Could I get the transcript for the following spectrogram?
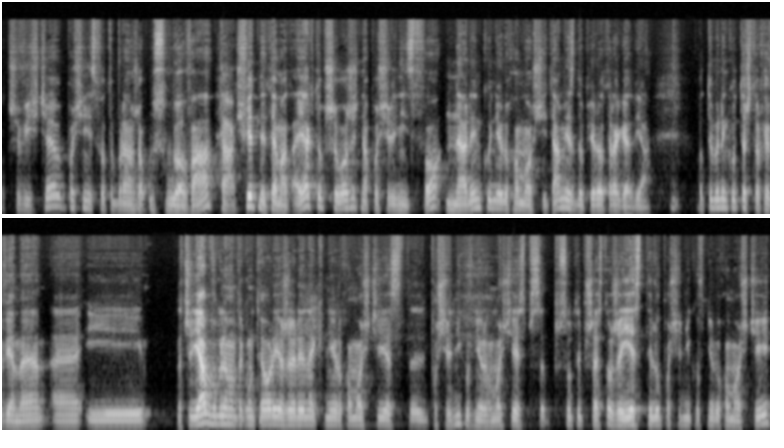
Oczywiście, pośrednictwo to branża usługowa. Tak. Świetny temat. A jak to przełożyć na pośrednictwo na rynku nieruchomości? Tam jest dopiero tragedia. O tym rynku też trochę wiemy e, i znaczy ja w ogóle mam taką teorię, że rynek nieruchomości jest, e, pośredników nieruchomości jest ps- psuty przez to, że jest tylu pośredników nieruchomości,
